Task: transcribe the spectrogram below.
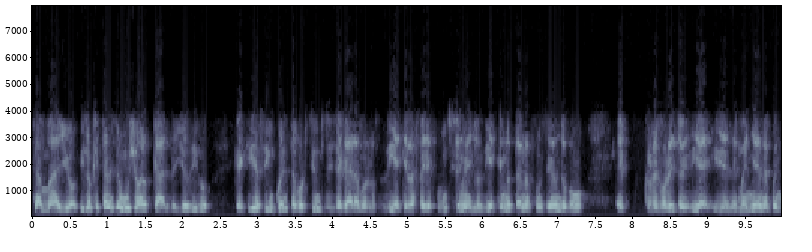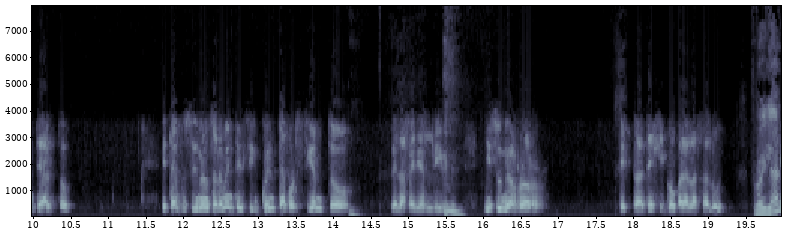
Tamayo, y los que están haciendo muchos alcaldes. Yo digo que aquí el 50% si sacáramos los días que las ferias funcionan y los días que no están funcionando como es Recoleta hoy día y desde mañana Puente Alto, están funcionando solamente el 50% de las ferias libres. Y es un error estratégico para la salud. Froilán.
